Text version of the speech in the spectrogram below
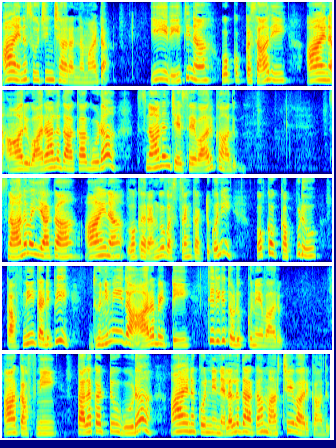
ఆయన సూచించారన్నమాట. ఈ రీతిన ఒక్కొక్కసారి ఆయన ఆరు వారాల దాకా కూడా స్నానం చేసేవారు కాదు. స్నానమయ్యాక ఆయన ఒక రంగు వస్త్రం కట్టుకొని ఒక్కొక్కప్పుడు కఫ్నీ తడిపి ధుని మీద ఆరబెట్టి తిరిగి తొడుక్కునేవారు. ఆ కఫ్నీ తలకట్టు కూడా ఆయన కొన్ని నెలల దాకా మార్చేవారు కాదు.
